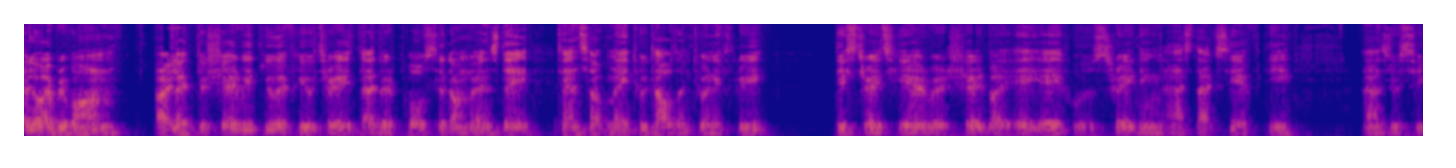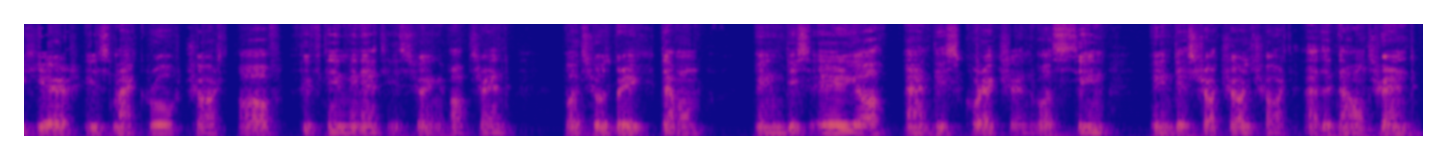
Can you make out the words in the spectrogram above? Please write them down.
Hello everyone. I'd like to share with you a few trades that were posted on Wednesday, 10th of May 2023. These trades here were shared by AA, who's trading NASDAQ CFD. As you see here, his macro chart of 15 minutes is showing uptrend, but shows breakdown in this area, and this correction was seen in the structural chart as a downtrend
